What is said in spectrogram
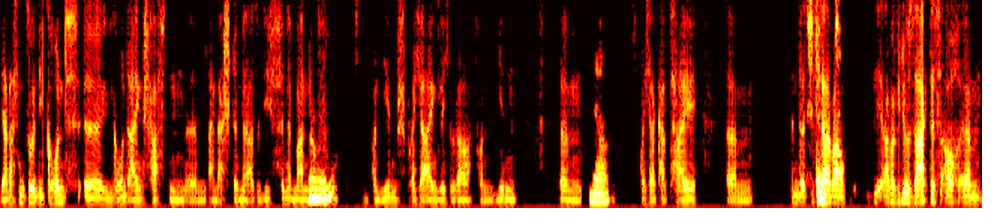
ja, das sind so die, Grund, äh, die Grundeigenschaften ähm, einer Stimme. Also die findet man Mhm. Von jedem Sprecher eigentlich oder von jedem ähm, Ja, Sprecherkartei. Ähm, das ist ja stimmt. aber auch, wie- aber wie du sagtest, auch ähm,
